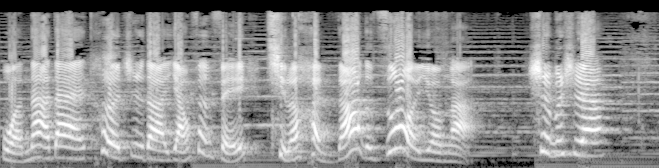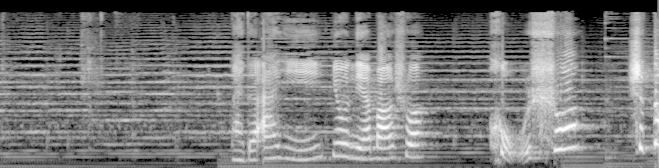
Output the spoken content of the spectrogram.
我那袋特制的羊粪肥起了很大的作用啊！”是不是啊？麦德阿姨又连忙说：“胡说，是豆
